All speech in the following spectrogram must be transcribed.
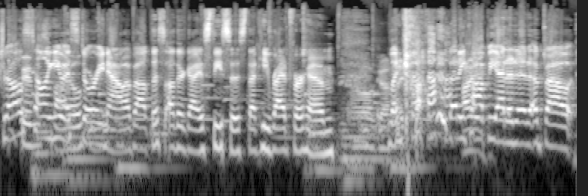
Please. Jarell's Bim telling you a story now about this other guy's thesis that he read for him. Oh god. like that he copy edited about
